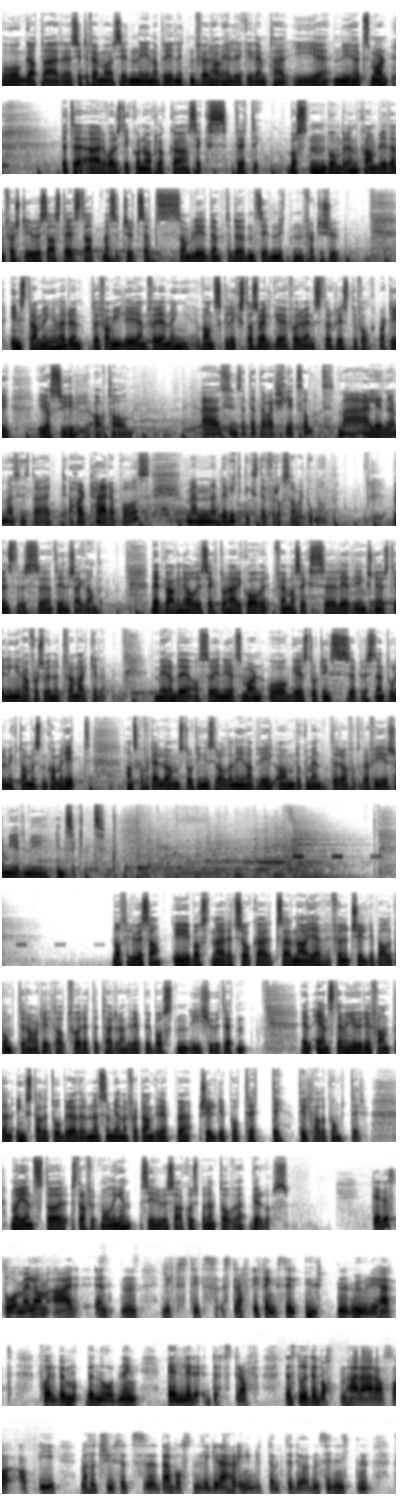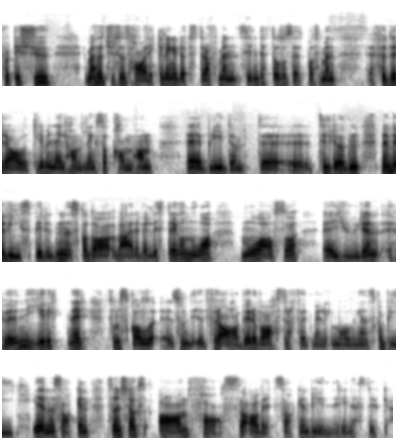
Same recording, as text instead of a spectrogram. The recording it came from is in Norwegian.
Og at det er 75 år siden 9.4.1940 har vi heller ikke glemt her i eh, Nyhetsmorgen. Dette er våre stikkord nå klokka 6.30. Boston-bomberen kan bli den første i USAs delstat Massachusetts som blir dømt til døden siden 1947. Innstrammingene rundt familiegjenforening vanskeligst å svelge for Venstre og Kristelig Folkeparti i asylavtalen. Jeg syns at dette har vært slitsomt, jeg ærlig innrømme. Jeg syns det har tæra på oss. Men det viktigste for oss har vært ungene. Venstres eh, Trine Skei Grande. Nedgangen i oljesektoren er ikke over. Fem av seks eh, ledige ingeniørstillinger har forsvunnet fra markedet. Mer om det også i Nyhetsmorgen, og stortingspresident Olemic Thommessen kommer hit. Han skal fortelle om Stortingets rolle 9.4, om dokumenter og fotografier som gir ny innsikt. Nå til USA. I Boston er Tsjokar Tsarnajev funnet skyldig på alle punkter han var tiltalt for etter terrorangrepet i Boston i 2013. En enstemmig jury fant den yngste av de to brødrene som gjennomførte angrepet, skyldig på 30 tiltalepunkter. Nå gjenstår straffutmålingen, sier USA-korrespondent Tove Bjørgaas. Det det står mellom, er enten livstidsstraff i fengsel uten mulighet for benådning eller dødsstraff. Den store debatten her er altså at i Massachusetts, der Boston ligger, der har ingen blitt dømt til døden siden 1947. Massachusetts har ikke lenger dødsstraff, men siden dette også ses på som en føderal kriminell handling, så kan han eh, bli dømt eh, til døden. Men bevisbyrden skal da være veldig streng. Og nå må altså eh, juryen høre nye vitner for å avgjøre hva straffeutmålingen skal bli i denne saken. Så en slags annen fase av rettssaken begynner i neste uke.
